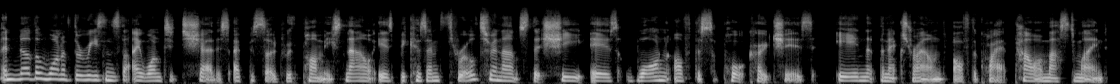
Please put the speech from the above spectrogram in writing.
Another one of the reasons that I wanted to share this episode with Parmees now is because I'm thrilled to announce that she is one of the support coaches in the next round of the Quiet Power Mastermind,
